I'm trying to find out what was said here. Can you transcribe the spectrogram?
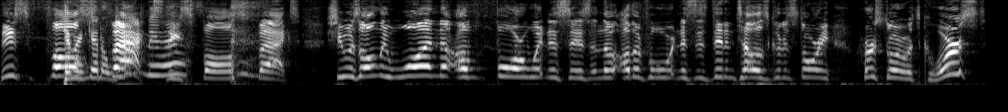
These false facts. These false facts. She was only one of four witnesses, and the other four witnesses didn't tell as good a story. Her story was coerced.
